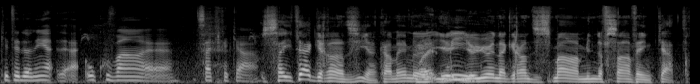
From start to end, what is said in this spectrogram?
qui était donnée à- à- au couvent euh, Sacré-Cœur. Ça a été agrandi hein, quand même. Ouais. Il, y a, Oui. il y a eu un agrandissement en 1924.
